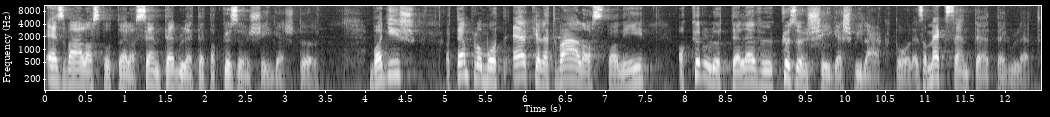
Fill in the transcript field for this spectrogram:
ez választotta el a szent területet a közönségestől. Vagyis a templomot el kellett választani a körülötte levő közönséges világtól. Ez a megszentelt terület.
